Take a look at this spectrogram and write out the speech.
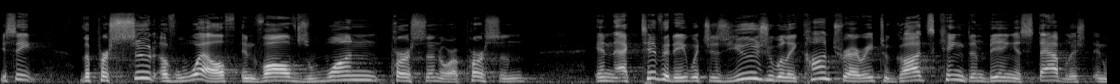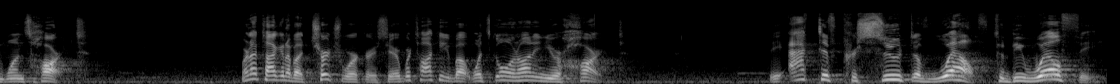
You see, the pursuit of wealth involves one person or a person in activity which is usually contrary to God's kingdom being established in one's heart. We're not talking about church workers here, we're talking about what's going on in your heart. The active pursuit of wealth, to be wealthy,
